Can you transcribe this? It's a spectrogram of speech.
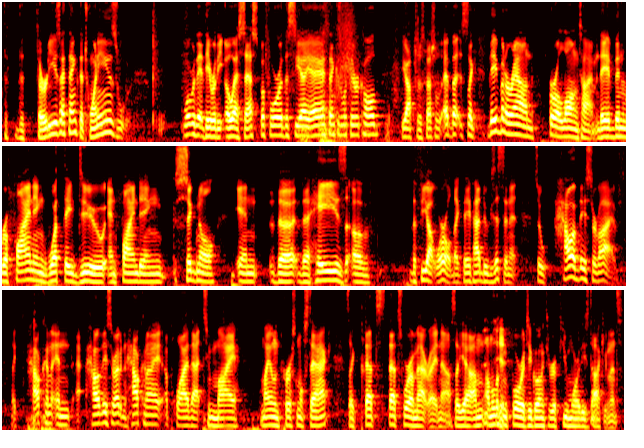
the, the 30s, I think, the 20s. What were they? They were the OSS before the CIA, I think, is what they were called, the Office of Special. eh, But it's like they've been around for a long time. They have been refining what they do and finding signal in the the haze of the fiat world. Like they've had to exist in it. So how have they survived? Like how can and how have they survived? And how can I apply that to my my own personal stack? It's like that's that's where I'm at right now. So yeah, I'm I'm looking forward to going through a few more of these documents.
